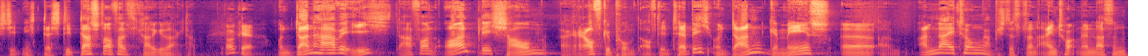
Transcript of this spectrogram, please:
Steht nicht, da steht das drauf, was ich gerade gesagt habe. Okay. Und dann habe ich davon ordentlich Schaum raufgepumpt auf den Teppich und dann gemäß äh, Anleitung habe ich das dann eintrocknen lassen.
